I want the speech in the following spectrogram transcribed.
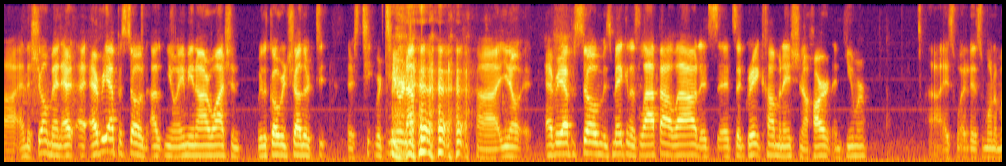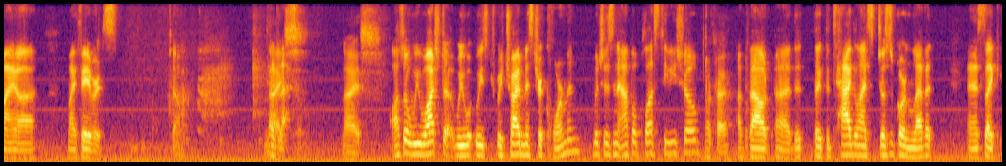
uh, and the show man every episode uh, you know amy and i are watching we look over each other t- there's t- we're tearing up uh, you know, every episode is making us laugh out loud. It's it's a great combination of heart and humor. Uh, it's it is one of my uh, my favorites. So nice. Nice. also we watched uh, we, we we tried Mr. Corman, which is an Apple Plus TV show Okay. about uh, the, like the taglines Joseph Gordon-Levitt, and it's like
